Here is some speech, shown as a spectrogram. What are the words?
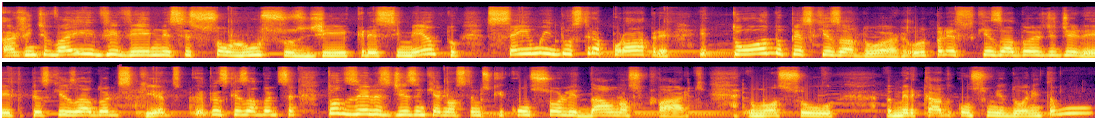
a gente vai viver nesses soluços de crescimento sem uma indústria própria. E todo pesquisador, o pesquisador de direita, pesquisador de esquerda, pesquisador de todos eles dizem que nós temos que consolidar o nosso parque, o nosso mercado consumidor. Então,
